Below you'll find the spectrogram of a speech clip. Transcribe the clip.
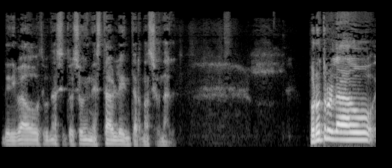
derivados de una situación inestable internacional. Por otro lado,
